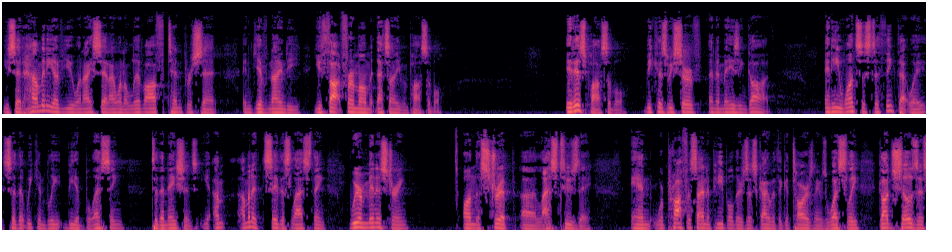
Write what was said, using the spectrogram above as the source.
you said, How many of you, when I said I want to live off 10% and give 90, you thought for a moment that's not even possible? It is possible because we serve an amazing God. And He wants us to think that way so that we can be a blessing to the nations. I'm, I'm going to say this last thing. We we're ministering on the strip uh, last Tuesday and we're prophesying to people. There's this guy with a guitar. His name's Wesley. God shows us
